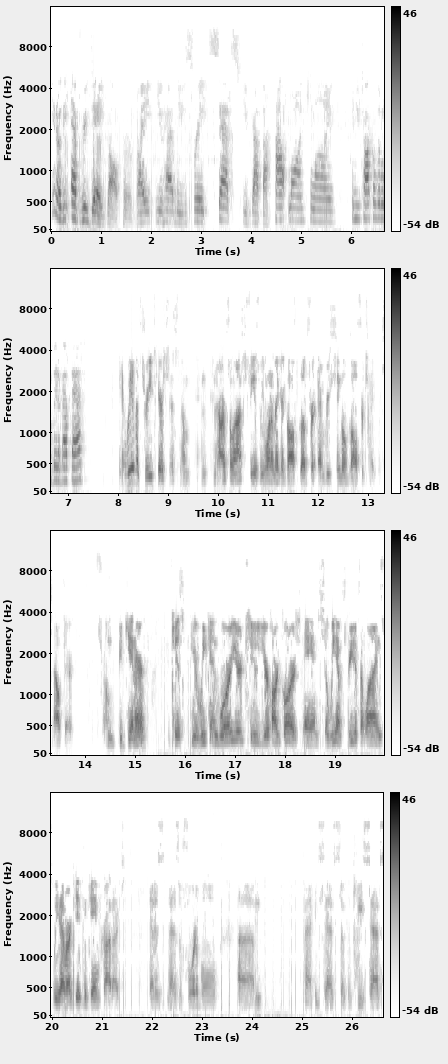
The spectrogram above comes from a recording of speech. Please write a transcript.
you know, the everyday golfer, right? You have these great sets. You've got the hot launch line. Can you talk a little bit about that? Yeah, we have a three tier system, and, and our philosophy is we want to make a golf club for every single golfer type that's out there, from beginner, just your weekend warrior, to your hardcores. And so we have three different lines. We have our get the game product that is that is affordable. Um, package sets, so complete sets.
